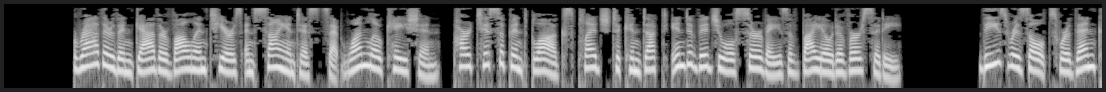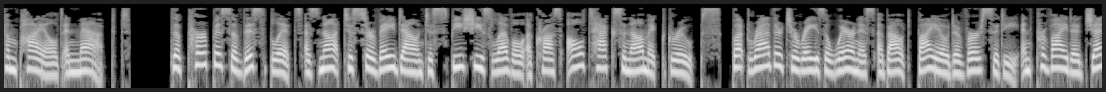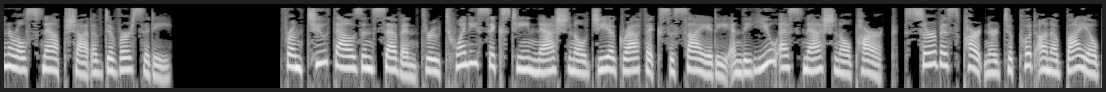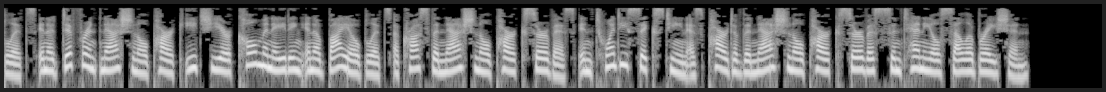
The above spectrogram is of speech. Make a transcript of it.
Rather than gather volunteers and scientists at one location, participant blogs pledge to conduct individual surveys of biodiversity. These results were then compiled and mapped. The purpose of this blitz is not to survey down to species level across all taxonomic groups, but rather to raise awareness about biodiversity and provide a general snapshot of diversity. From 2007 through 2016 National Geographic Society and the U.S. National Park Service partnered to put on a BioBlitz in a different national park each year culminating in a BioBlitz across the National Park Service in 2016 as part of the National Park Service Centennial Celebration.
